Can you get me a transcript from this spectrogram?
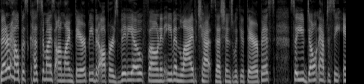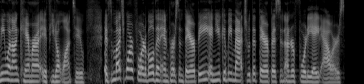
BetterHelp is customized online therapy that offers video, phone, and even live chat sessions with your therapist, so you don't have to see anyone on camera if you don't want to. It's much more affordable than in person therapy, and you can be matched with a therapist in under 48 hours.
